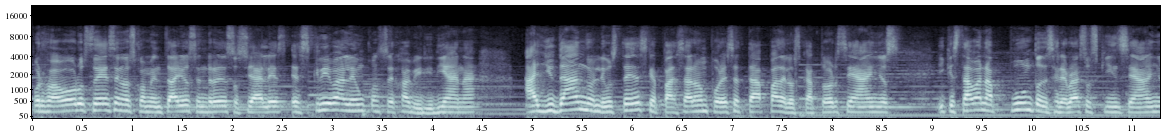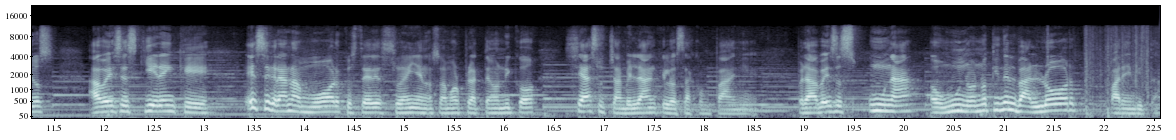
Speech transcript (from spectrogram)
Por favor, ustedes en los comentarios en redes sociales, escríbanle un consejo a Viridiana, ayudándole ustedes que pasaron por esa etapa de los 14 años y que estaban a punto de celebrar sus 15 años. A veces quieren que ese gran amor que ustedes sueñan, su amor platónico, sea su chambelán que los acompañe pero a veces una o uno no tiene el valor para invitar.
